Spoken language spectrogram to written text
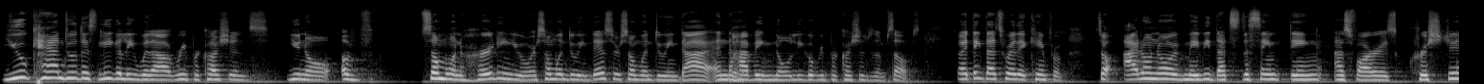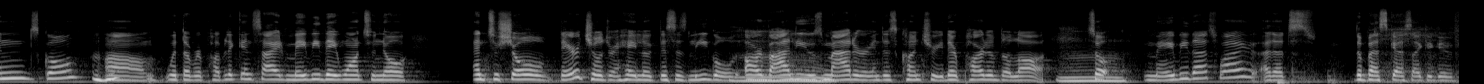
you can do this legally without repercussions, you know, of someone hurting you or someone doing this or someone doing that and having no legal repercussions themselves. So I think that's where they came from. So I don't know if maybe that's the same thing as far as Christians go um, with the Republican side. Maybe they want to know and to show their children, hey, look, this is legal. Our values mm. matter in this country. They're part of the law. So mm. maybe that's why. Uh, that's the best guess I could give.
